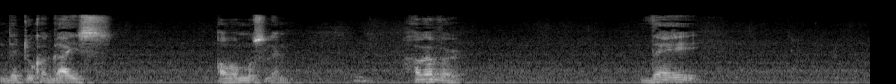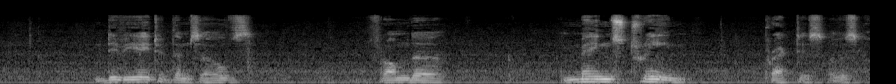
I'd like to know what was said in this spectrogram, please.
they took a guise of a Muslim. However, they deviated themselves from the mainstream practice of Islam.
